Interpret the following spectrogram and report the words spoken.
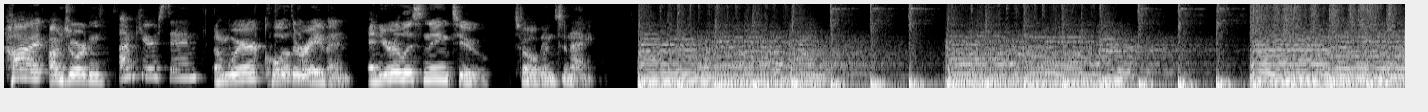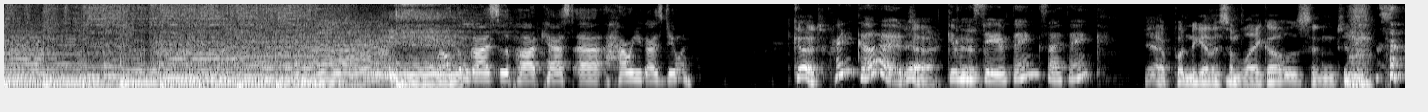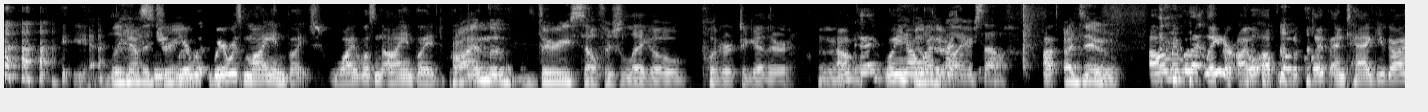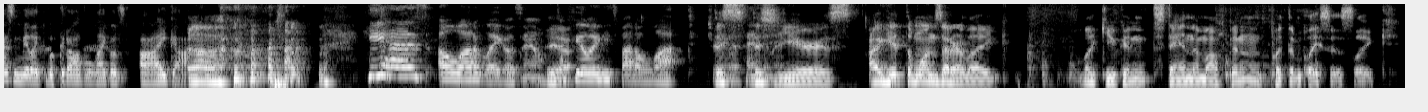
Hi, I'm Jordan, I'm Kirsten. and we're Quote, the, Raven, and you're listening to Tobin, Tobin Tonight. Welcome, guys, to the podcast. Uh, how are you guys doing? Good. Pretty good. Yeah, Given the state of things, I think. Yeah, putting together some Legos and just yeah. living Now, the see, dream. where, where was my invite? Why wasn't I invited to I'm a very selfish Lego putter together. I don't know. Okay, well, you know Build what? it. All yourself. I do. I'll remember that later. I will upload a clip and tag you guys and be like, look at all the Legos I got. Uh, He has a lot of Legos now. Yeah. I feel like he's bought a lot during this this year is I get the ones that are like like you can stand them up and put them places like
